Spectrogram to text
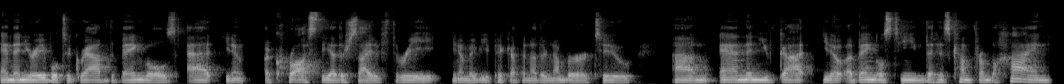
and then you're able to grab the Bengals at you know across the other side of three. You know, maybe you pick up another number or two, um, and then you've got you know a Bengals team that has come from behind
